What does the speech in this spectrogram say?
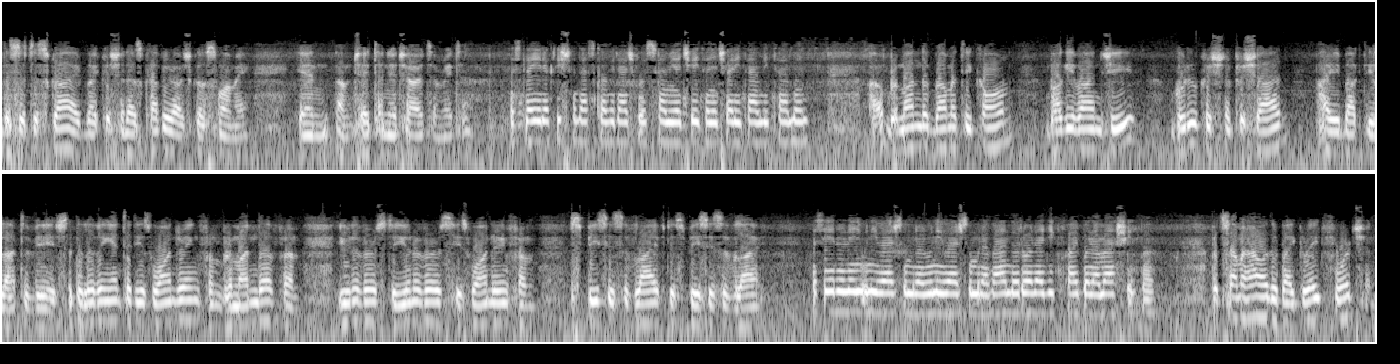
This is described by Krishnadas Kaviraj Goswami in um, Chaitanya Charitamrita. Ezt leírja Krishnadas Kaviraj Goswami a Chaitanya Charitamritában. Uh, Brahmanda Brahmati Kon, Bhagyavan Jeev, Guru Krishna Prasad, Bhai Bhakti Lata Veej. So the living entity is wandering from Brahmanda, from universe to universe. He's wandering from species of life to species of life. Az élőlény univerzumról univerzumra vándorol egyik fajból a másikba. But somehow, or other, by great fortune,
